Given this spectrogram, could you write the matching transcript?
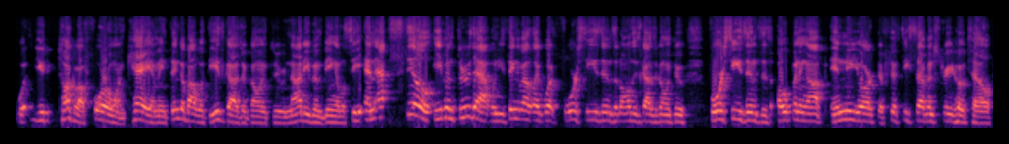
what you talk about 401k. I mean, think about what these guys are going through, not even being able to see. And still, even through that, when you think about like what Four Seasons and all these guys are going through, Four Seasons is opening up in New York, their 57th Street Hotel,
